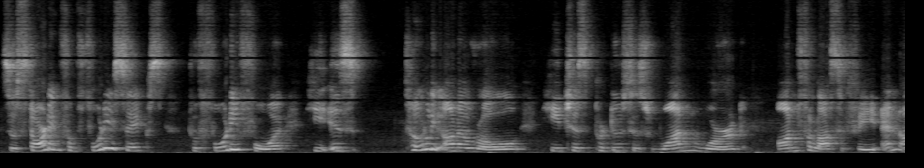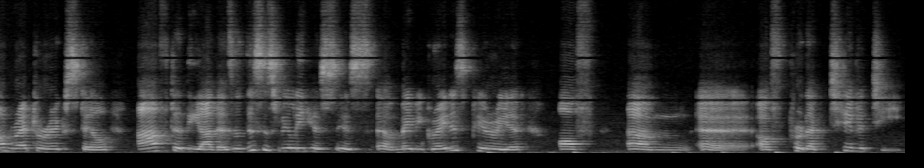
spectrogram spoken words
So starting from 46 to 44, he is totally on a roll. He just produces one work on philosophy and on rhetoric still after the other. So this is really his his uh, maybe greatest period of um, uh, of productivity.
